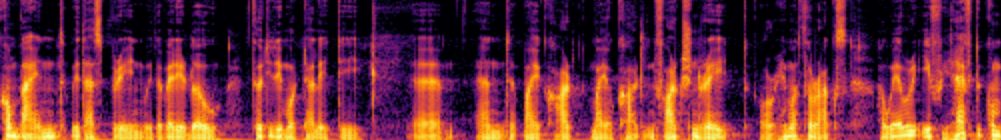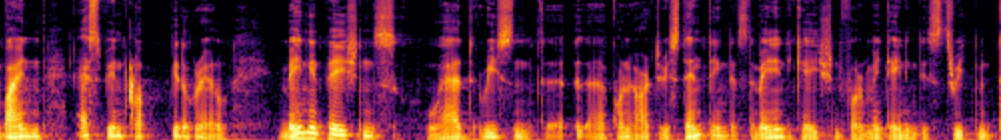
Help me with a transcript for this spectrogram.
combined with aspirin with a very low 30-day mortality um, and myocard myocardial infarction rate or hemothorax. However, if we have to combine aspirin clopidogrel, mainly in patients who had recent uh, uh, coronary artery stenting, that's the main indication for maintaining this treatment,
